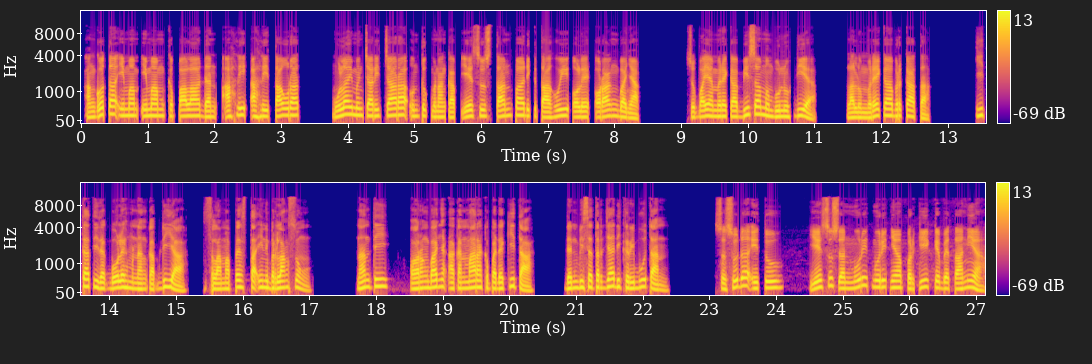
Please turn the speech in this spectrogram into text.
anggota imam-imam kepala dan ahli-ahli Taurat mulai mencari cara untuk menangkap Yesus tanpa diketahui oleh orang banyak, supaya mereka bisa membunuh dia. Lalu mereka berkata, Kita tidak boleh menangkap dia selama pesta ini berlangsung. Nanti orang banyak akan marah kepada kita dan bisa terjadi keributan. Sesudah itu, Yesus dan murid-muridnya pergi ke Betania.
